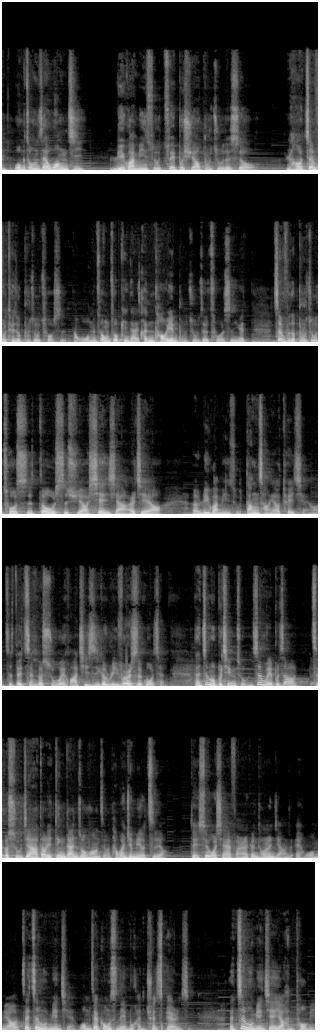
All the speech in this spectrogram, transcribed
我们总是在旺季旅馆民宿最不需要补助的时候，然后政府推出补助措施。那我们这种做平台很讨厌补助这个措施，因为政府的补助措施都是需要线下，而且要呃旅馆民宿当场要退钱哦，这对整个数位化其实是一个 reverse 的过程。但政府不清楚，政府也不知道这个暑假到底订单状况怎么，他完全没有资料。对，所以我现在反而跟同仁讲说，哎，我们要在政府面前，我们在公司内部很 transparency。那政府面前也要很透明，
